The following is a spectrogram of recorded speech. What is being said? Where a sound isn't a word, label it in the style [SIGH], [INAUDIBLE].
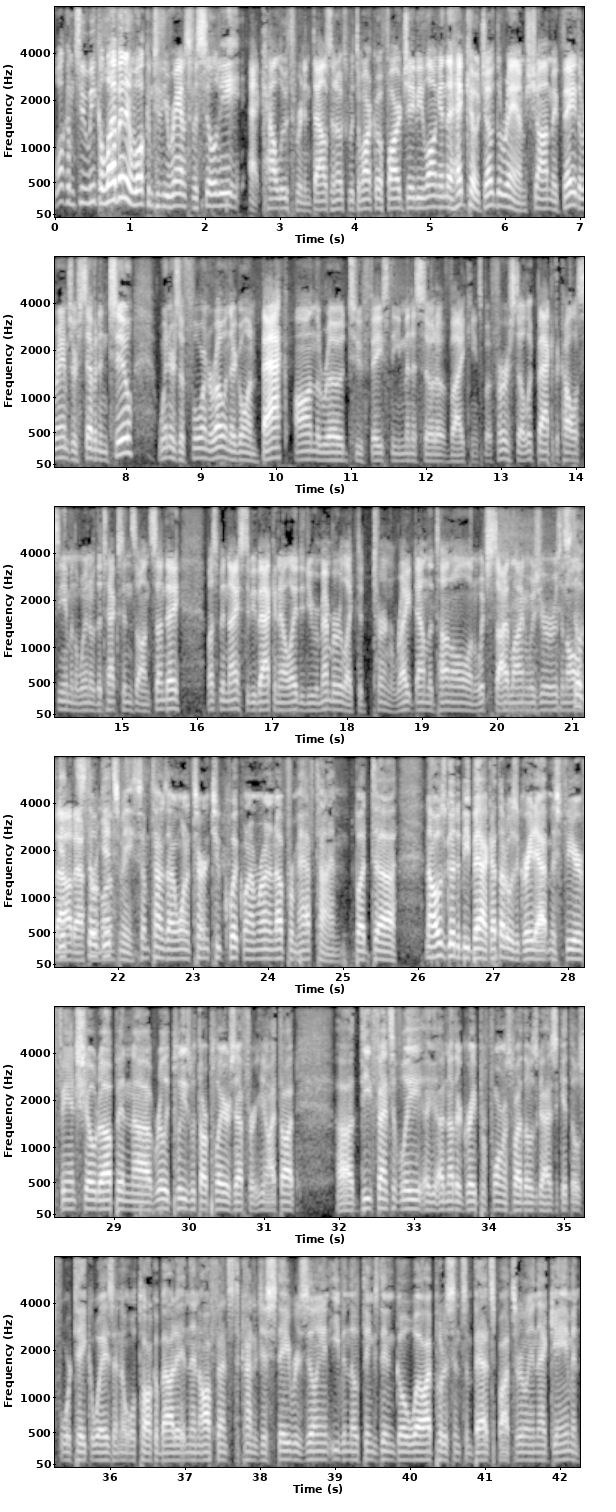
Welcome to Week 11, and welcome to the Rams facility at Cal Lutheran in Thousand Oaks with D'Marco Farr, JB Long, and the head coach of the Rams, Sean McVay. The Rams are seven and two, winners of four in a row, and they're going back on the road to face the Minnesota Vikings. But first, a look back at the Coliseum and the win of the Texans on Sunday. Must have been nice to be back in LA. Did you remember like to turn right down the tunnel and which sideline was yours and still all that? Get, after still gets me. Sometimes I want to turn too quick when I'm running up from halftime. But uh, no, it was good to be back. I thought it was a great atmosphere. Fans showed up, and uh, really pleased with our players' effort. You know, I thought. Uh, defensively, a, another great performance by those guys to get those four takeaways. I know we'll talk about it. And then offense to kind of just stay resilient, even though things didn't go well. I put us in some bad spots early in that game. And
